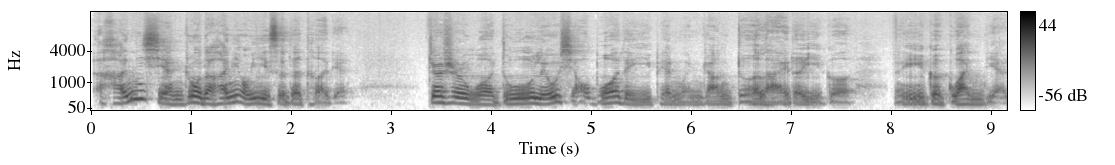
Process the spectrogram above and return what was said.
很显著的、很有意思的特点，这是我读刘晓波的一篇文章得来的一个一个观点。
